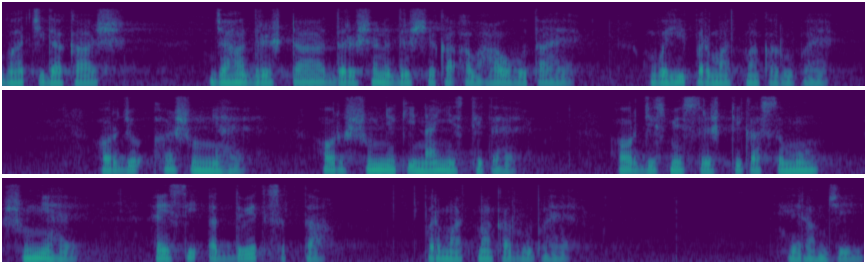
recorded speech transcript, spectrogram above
वह चिदाकाश, जहाँ दृष्टा दर्शन दृश्य का अभाव होता है, वही परमात्मा का रूप है। और जो अशून्य है और शून्य की नाई स्थित है, और जिसमें सृष्टि का समूह शून्य है, ऐसी अद्वैत सत्ता परमात्मा का रूप है। हे राम जी,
